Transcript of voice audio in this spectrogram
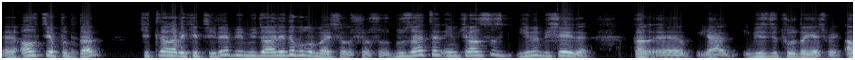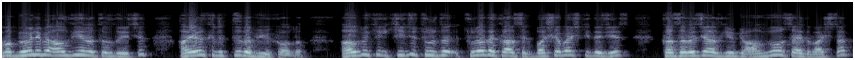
e, altyapıdan kitle hareketiyle bir müdahalede bulunmaya çalışıyorsunuz. Bu zaten imkansız gibi bir şeydi. E, yani birinci turda geçmek. Ama böyle bir algı yaratıldığı için hayal kırıklığı da büyük oldu. Halbuki ikinci turda tura da kalsak başa baş gideceğiz, kazanacağız gibi bir algı olsaydı baştan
